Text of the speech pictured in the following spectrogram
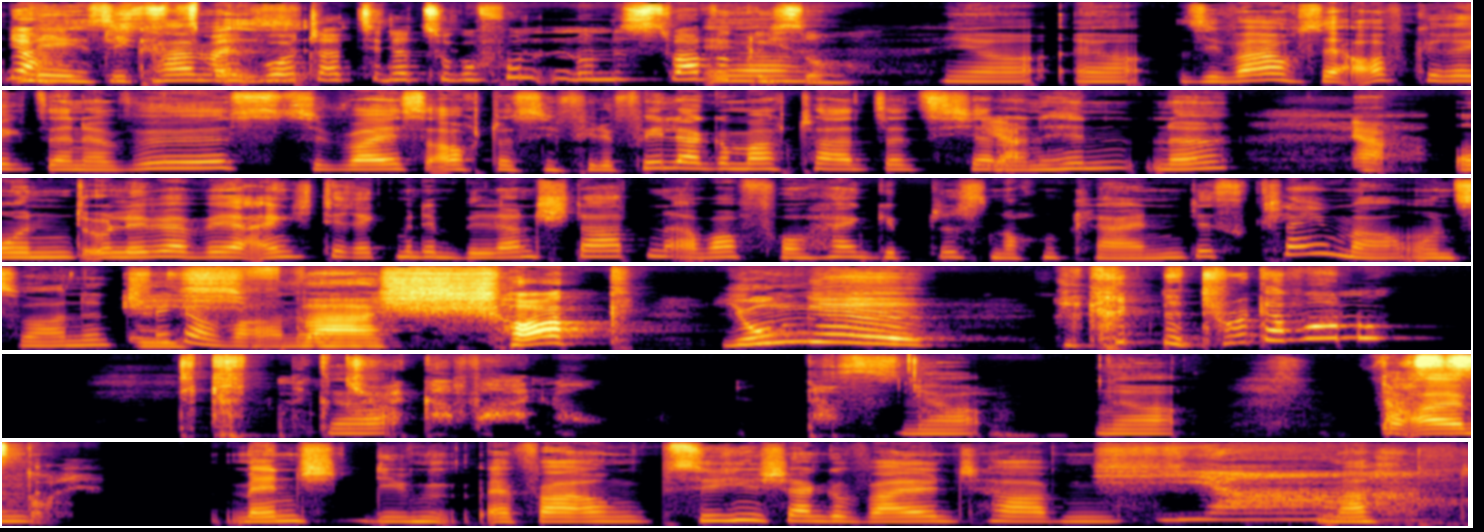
Ja, Nee, sie kam- zwei Worte hat sie dazu gefunden und es war wirklich Ja. so. Ja, ja. Sie war auch sehr aufgeregt, sehr nervös. Sie weiß auch, dass sie viele Fehler gemacht hat, setzt sich ja, Ja. dann hin, ne? Ja. Und Olivia will ja eigentlich direkt mit den Bildern starten, aber vorher gibt es noch einen kleinen Disclaimer und zwar eine Ich Triggerwarnung. war Schock. Junge, die kriegt eine Triggerwarnung? Die kriegt eine Ja. Triggerwarnung. Das, Ja, ja. das Vor allem ist toll. Menschen, die Erfahrung psychischer Gewalt haben, Ja. macht,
